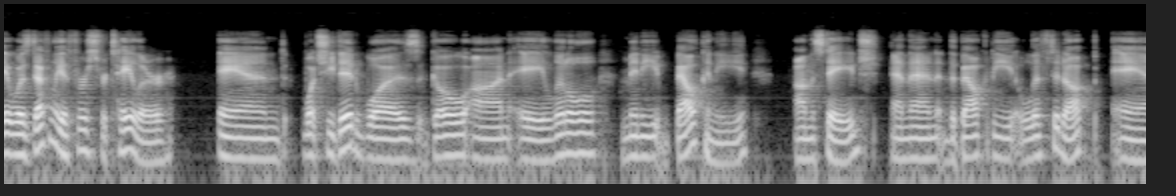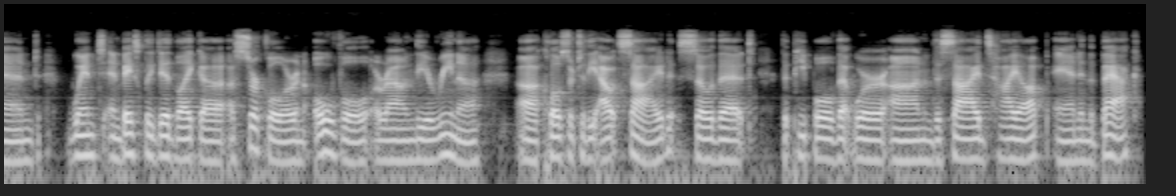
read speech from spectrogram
It was definitely a first for Taylor, and what she did was go on a little mini balcony on the stage, and then the balcony lifted up and went and basically did like a, a circle or an oval around the arena uh, closer to the outside so that the people that were on the sides high up and in the back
